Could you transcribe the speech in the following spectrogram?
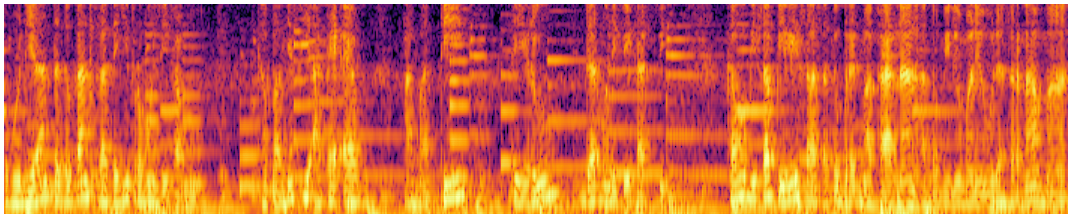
Kemudian tentukan strategi promosi kamu. Gampangnya sih ATM, amati, tiru, dan modifikasi. Kamu bisa pilih salah satu brand makanan atau minuman yang udah ternama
